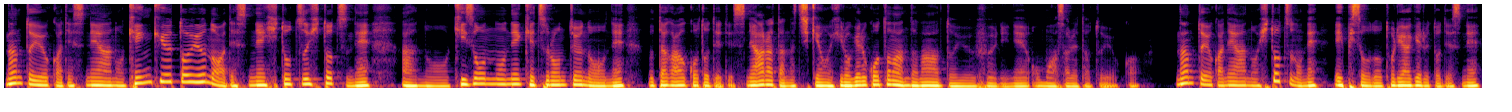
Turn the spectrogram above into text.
なんというかですね、あの、研究というのはですね、一つ一つね、あの、既存のね、結論というのをね、疑うことでですね、新たな知見を広げることなんだなというふうにね、思わされたというか。なんというかね、あの、一つのね、エピソードを取り上げるとですね、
